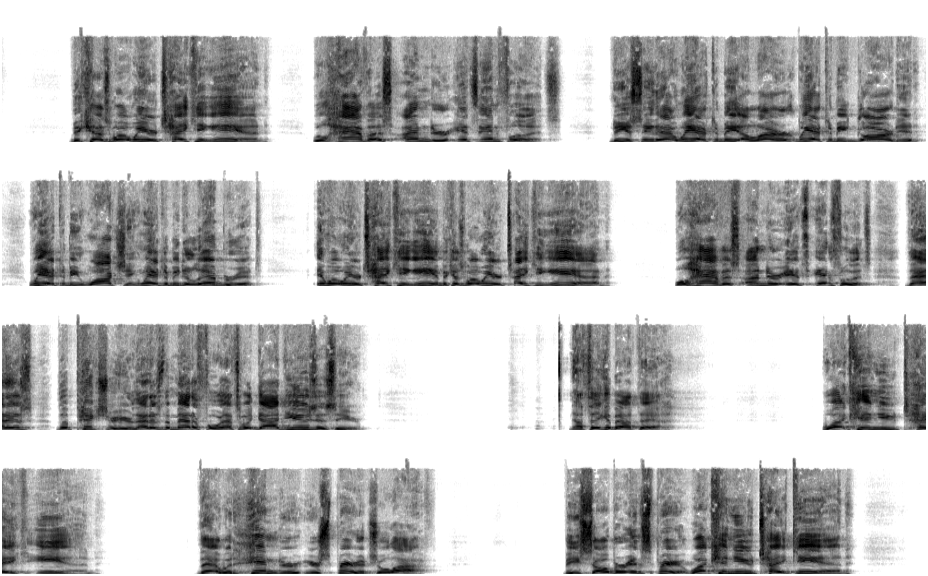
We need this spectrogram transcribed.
because what we are taking in will have us under its influence. Do you see that? We have to be alert, we have to be guarded, we have to be watching, we have to be deliberate in what we are taking in because what we are taking in will have us under its influence. That is the picture here, that is the metaphor, that's what God uses here. Now, think about that. What can you take in that would hinder your spiritual life? Be sober in spirit. What can you take in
